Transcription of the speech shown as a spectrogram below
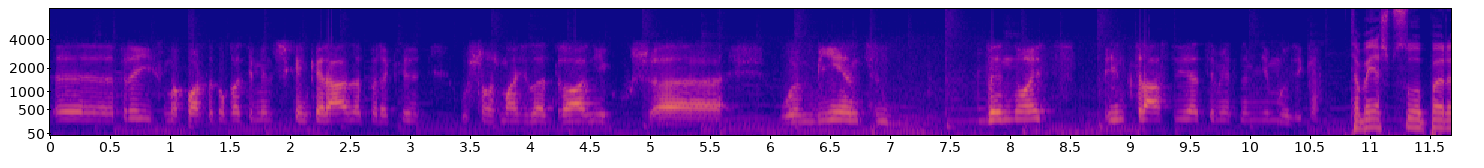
uh, para isso, uma porta completamente escancarada para que os sons mais eletrónicos, uh, o ambiente da noite entrasse diretamente na minha música. Também és pessoa para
